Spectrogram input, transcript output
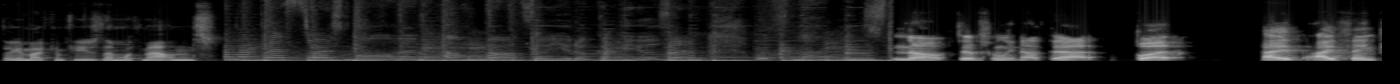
though you might confuse them with mountains. My breasts are small and humble, so you don't confuse them with mountains. No, definitely not that. But I I think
